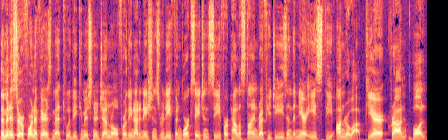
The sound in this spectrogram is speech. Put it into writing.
The Minister of Foreign Affairs met with the Commissioner General for the United Nations Relief and Works Agency for Palestine refugees in the Near East, the UNRWA, Pierre Krähenbühl.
